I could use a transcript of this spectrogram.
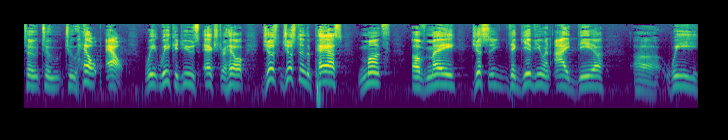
to, to, to help out, we, we could use extra help. Just, just in the past month of May, just to, to give you an idea, uh, we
